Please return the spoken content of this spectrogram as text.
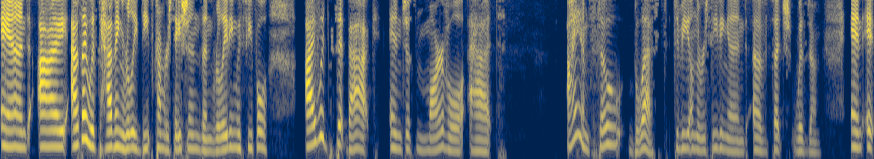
and i as i was having really deep conversations and relating with people i would sit back and just marvel at i am so blessed to be on the receiving end of such wisdom. And it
